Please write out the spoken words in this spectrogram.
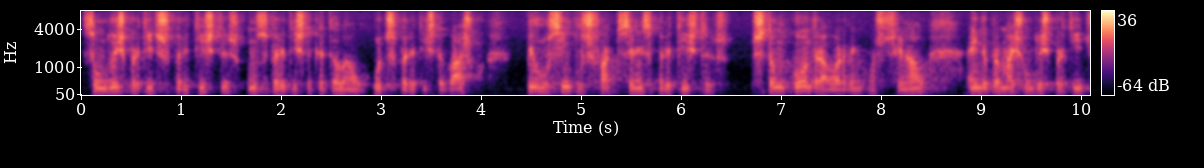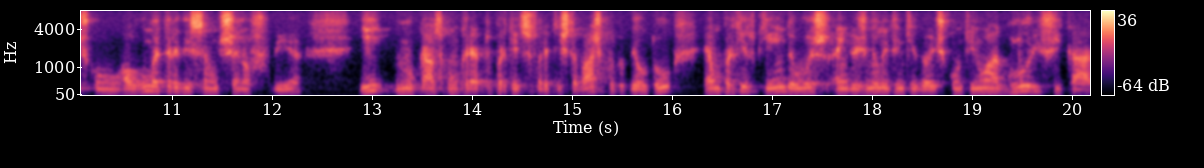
São dois partidos separatistas, um separatista catalão, outro separatista basco, pelo simples facto de serem separatistas, estão contra a ordem constitucional, ainda para mais são dois partidos com alguma tradição de xenofobia. E, no caso concreto do Partido Separatista Basco, do Bildu, é um partido que ainda hoje, em 2022, continua a glorificar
